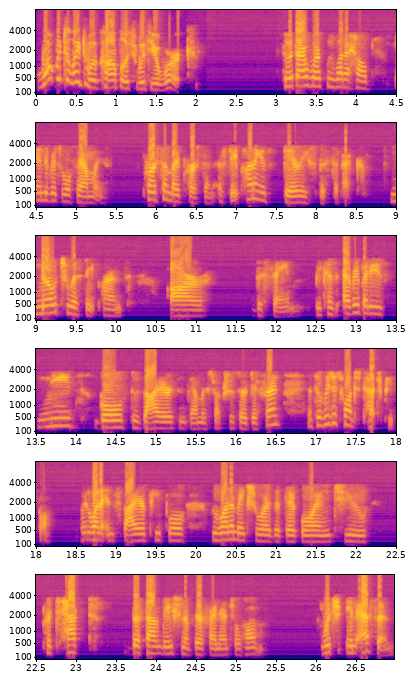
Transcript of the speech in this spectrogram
What would you like to accomplish with your work? So, with our work, we want to help individual families, person by person. Estate planning is very specific. No two estate plans are the same because everybody's needs, goals, desires, and family structures are different. And so we just want to touch people. We want to inspire people. We want to make sure that they're going to protect the foundation of their financial home, which in essence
